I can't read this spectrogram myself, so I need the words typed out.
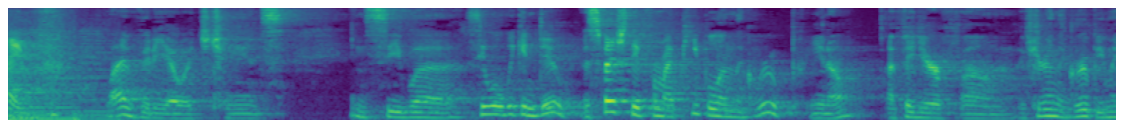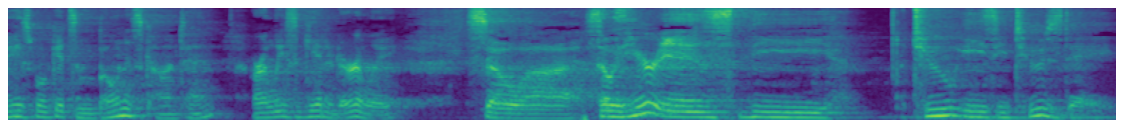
live live video a chance and see what see what we can do, especially for my people in the group. You know, I figure if um, if you're in the group, you may as well get some bonus content or at least get it early. So uh, so here is the Too Easy Tuesday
